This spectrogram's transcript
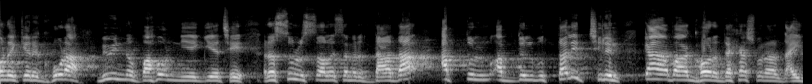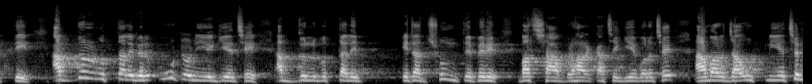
অনেকের ঘোড়া, বিভিন্ন বাহন নিয়ে গিয়েছে। রসুল সাল্লামের দাদা আব্দুল আব্দুল মুত্তালিব ছিলেন কাবা ঘর দেখাশোনার দায়িত্বে। আব্দুল মুত্তালিবের উটও নিয়ে গিয়েছে। আব্দুল মুত্তালিব এটা শুনতে পেরে বাদশাহ আব্রাহার কাছে গিয়ে বলেছে, আমার যা উট নিয়েছেন,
